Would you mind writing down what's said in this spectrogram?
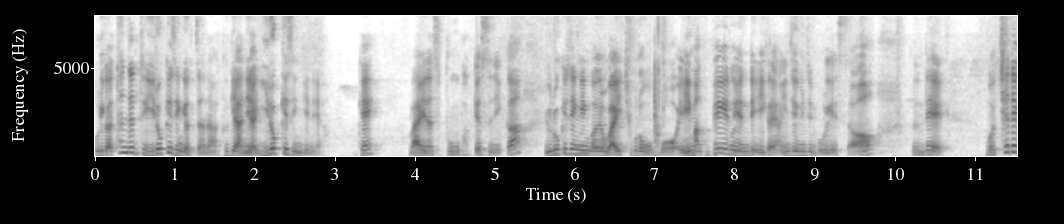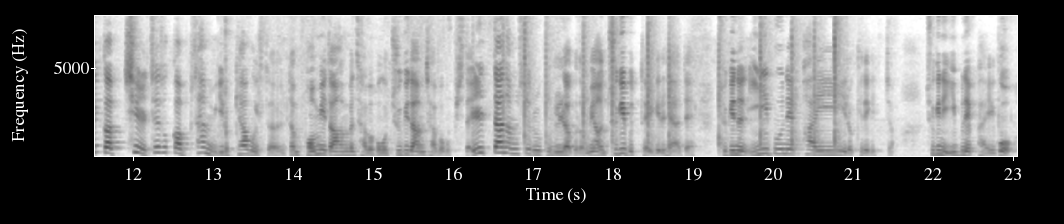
우리가 탄젠트 이렇게 생겼잖아. 그게 아니라 이렇게 생기네요. 오케이? 마이너스 부호 바뀌었으니까 이렇게 생긴 거를 y축으로 뭐 a만큼 팽이동했는데 a가 양인지 음인지 모르겠어. 그런데 뭐 최대값 7, 최소값 3 이렇게 하고 있어요. 일단 범위다 한번 잡아보고 주기다 한번 잡아봅시다. 일단 함수를 그리려 그러면 주기부터 얘기를 해야 돼. 주기는 2분의 파이 이렇게 되겠죠. 주기는 2분의 파이고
